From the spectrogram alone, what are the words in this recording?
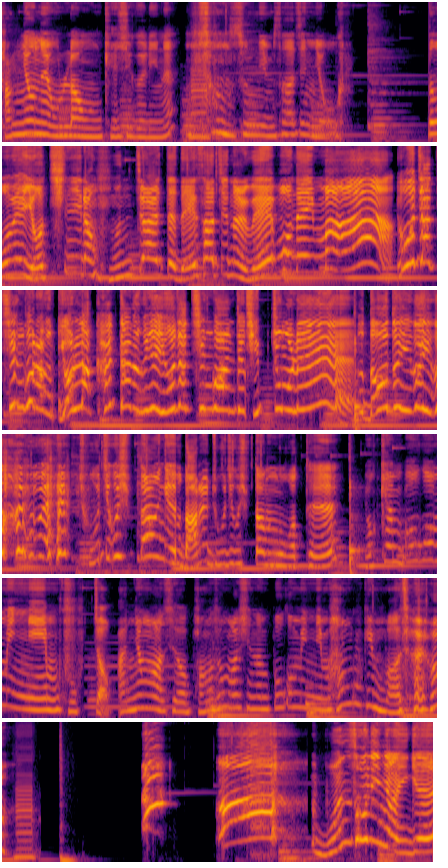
작년에 올라온 게시글이네? 성수님 사진 역. 너왜 여친이랑 문자할 때 내 사진을 왜 보내 임마? 여자친구랑 연락할 때는 그냥 여자친구한테 집중을 해. 너도 이거 이거 왜 조지고 싶다는 게 나를 조지고 싶다는 것 같아. 역행 뽀고미님 국적 안녕하세요. 방송하시는 뽀고미님 한국인 맞아요? 아! 뭔 소리냐 이게?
